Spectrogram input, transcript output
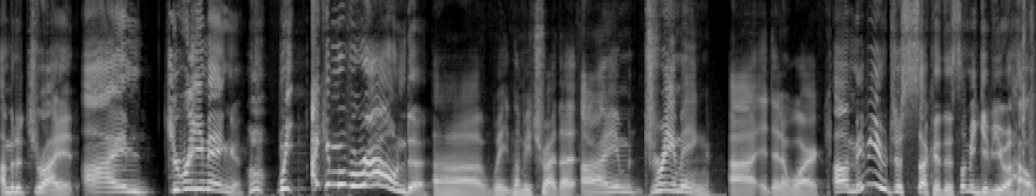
I'm gonna try it. I'm dreaming. wait, I can move around. Uh, wait, let me try that. I'm dreaming. Uh, it didn't work. Uh, maybe you just suck at this. Let me give you a help.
